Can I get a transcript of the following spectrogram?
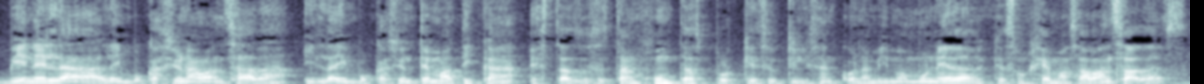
Viene la, invocación avanzada y la invocación temática. Estas dos están juntas porque se utilizan con la misma moneda, que son gemas avanzadas,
